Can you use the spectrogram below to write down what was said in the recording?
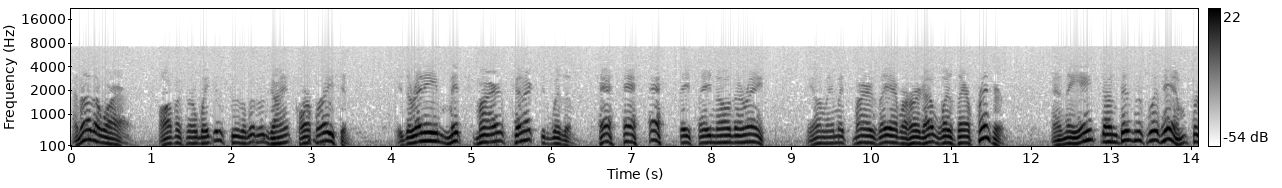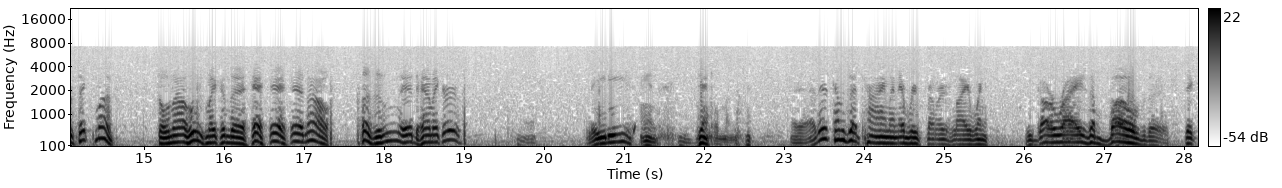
Another wire. Officer Wiggins to the little giant corporation. Is there any Mitch Myers connected with them? Heh, heh, heh. They say no, there ain't. The only Mitch Myers they ever heard of was their printer. And they ain't done business with him for six months. So now who's making the heh, heh, heh now? Cousin Ed Hammaker? Ladies and gentlemen, uh, there comes a time in every feller's life when he got to rise above the sticks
